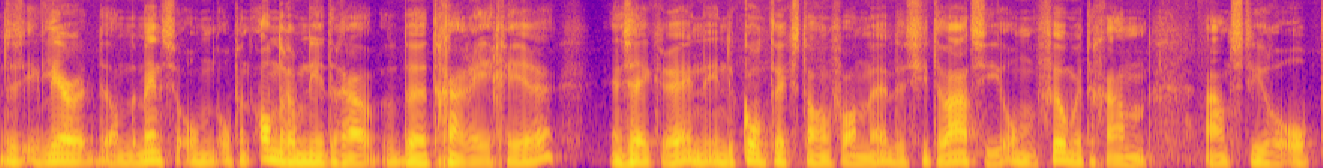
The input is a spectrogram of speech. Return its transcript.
Dus ik leer dan de mensen om op een andere manier te, gaan- de- te gaan reageren. En zeker hè, in, in de context dan van hè, de situatie, om veel meer te gaan aansturen op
